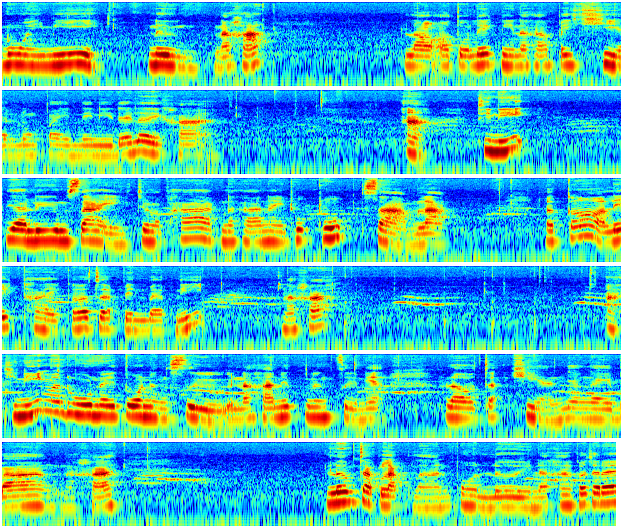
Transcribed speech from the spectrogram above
หน่วยมี 1 นะคะ เราเอาตัวเลขนี้นะคะ ไปเขียนลงไปในนี้ได้เลยค่ะ อะ ทีนี้อย่าลืมใส่จุลภาคนะคะในทุกๆ 3 หลัก แล้วก็เลขไทยก็จะเป็นแบบนี้นะคะอะทีนี้มาดูในตัวหนังสือนะคะ ในหนังสือเนี่ยเราจะเขียนยังไงบ้างนะคะ เริ่มจากหลักล้านก่อนเลยนะคะ ก็จะได้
